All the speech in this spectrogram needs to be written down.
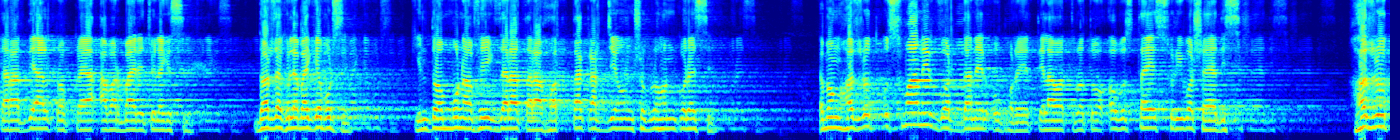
তারা দেয়াল টপকায় আবার বাইরে চলে গেছে। দরজা খুলে বাইকে পড়ছে। কিন্তু মুনাফিক যারা, তারা হত্যা কার্যে অংশগ্রহণ করেছে। এবং হজরত উসমানের গরদানের উপরে তেলাওয়াতরত অবস্থায় ছুরি বসায়া দিছে। হজরত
